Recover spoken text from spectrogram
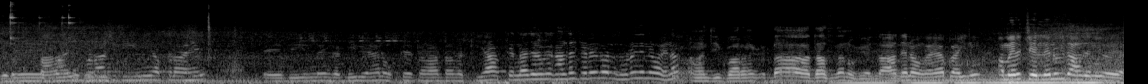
ਜਿਹੜੇ ਤਾਂ ਹੀ ਬੜਾ ਸ਼ਕੀਨ ਹੀ ਆਪਣਾ ਇਹ। ਤੇ ਵੀਰ ਨੇ ਗੱਡੀ ਵੀ ਐਨ ਓਕੇ ਟਨਾਟਾ ਰੱਖੀ। ਆ ਕਿੰਨਾ ਚਿਰ ਹੋ ਗਿਆ? ਖਾਲਸਾ ਚੜੇ ਨੂੰ ਥੋੜੇ ਦਿਨ ਹੋਏ ਨਾ? ਹਾਂਜੀ 12 ਦਾ 10 ਦਿਨ ਹੋ ਗਿਆ ਜੀ। 10 ਦਿਨ ਹੋ ਗਏ ਆ ਬਾਈ ਨੂੰ। ਆ ਮੇਰੇ ਚੇਲੇ ਨੂੰ ਵੀ 10 ਦਿਨ ਹੀ ਹੋਏ ਆ।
